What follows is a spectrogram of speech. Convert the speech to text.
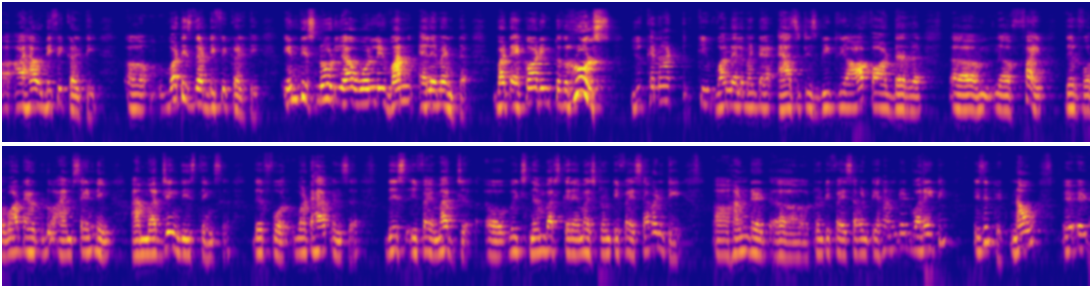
uh, i have difficulty. Uh, what is the difficulty? In this node you have only one element but according to the rules you cannot keep one element as it is b tree of order um, uh, 5 therefore what i have to do i am sending i am merging these things. Therefore what happens this if i merge uh, which numbers can i merge? 25 70 uh, 100 uh, 25 70 100 180 isn't it? Now it, it,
